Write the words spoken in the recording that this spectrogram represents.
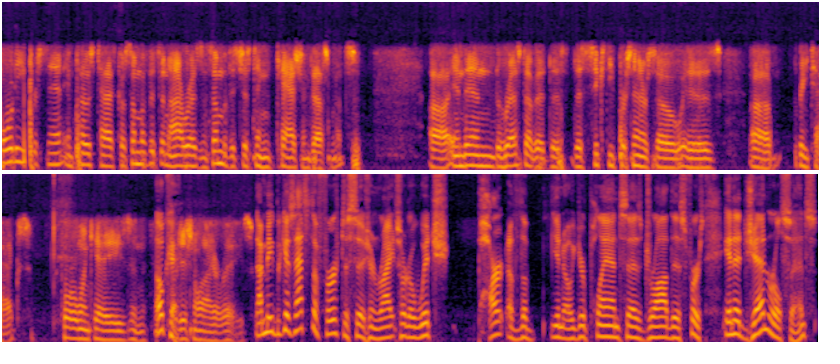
forty percent in post tax because some of it's in IRAs and some of it's just in cash investments, uh, and then the rest of it, the sixty percent or so, is uh, pre tax. 401ks and okay. traditional IRAs. I mean, because that's the first decision, right? Sort of which part of the you know your plan says draw this first. In a general sense,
